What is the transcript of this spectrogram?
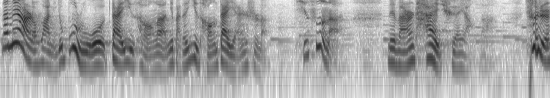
那那样的话，你就不如戴一层了，你把它一层戴严实了。其次呢，那玩意儿太缺氧了，就是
